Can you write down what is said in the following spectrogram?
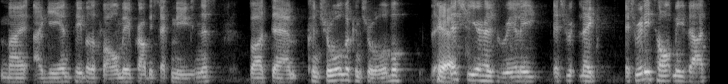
my again, people that follow me are probably sick of me using this, but um, control the controllable. Yeah. This year has really, it's re- like it's really taught me that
